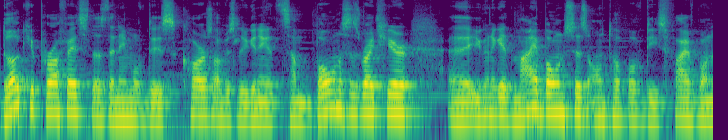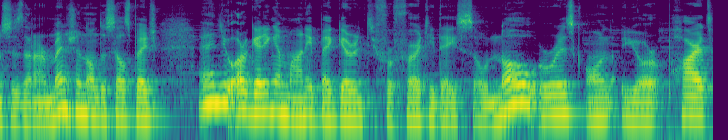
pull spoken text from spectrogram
DocuProfits, that's the name of this course. Obviously you're gonna get some bonuses right here. Uh, you're gonna get my bonuses on top of these five bonuses that are mentioned on the sales page. And you are getting a money back guarantee for 30 days. So no risk on your part.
